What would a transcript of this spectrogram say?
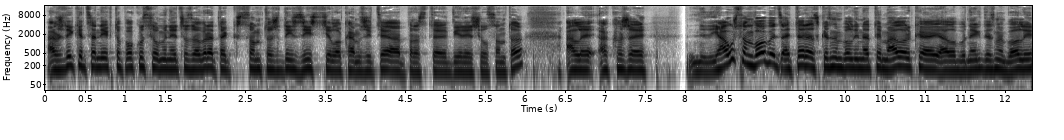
a vždy, keď sa niekto pokúsil mi niečo zobrať, tak som to vždy zistil okamžite a proste vyriešil som to. Ale akože ja už som vôbec, aj teraz, keď sme boli na tej Malorke, alebo niekde sme boli,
